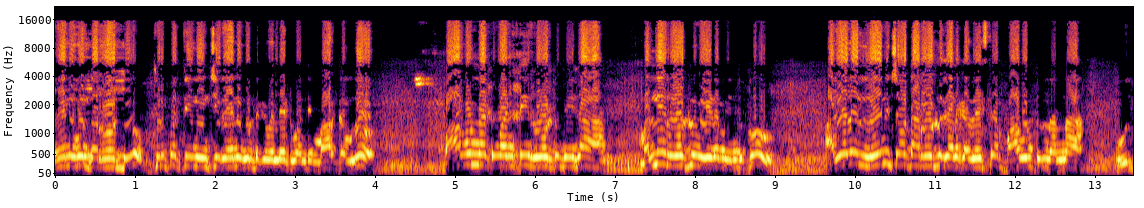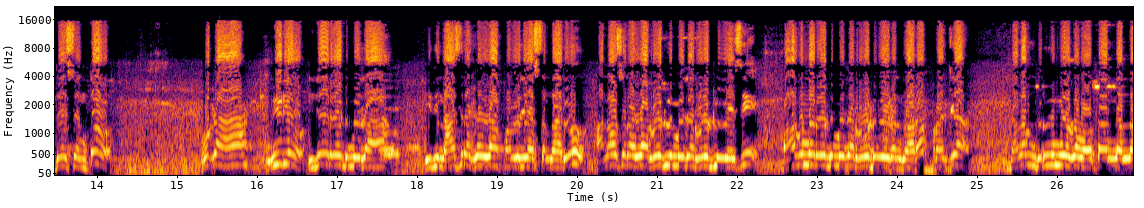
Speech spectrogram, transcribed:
రేణుగుంట రోడ్డు తిరుపతి నుంచి రేణుగుంటకు వెళ్ళేటువంటి మార్గంలో బాగున్నటువంటి రోడ్డు మీద మళ్ళీ రోడ్లు వేయడం ఎందుకు? అదేదో లేని చోట రోడ్లు కనుక వేస్తే బాగుంటుందన్న ఉద్దేశంతో ఒక వీడియో ఇదే రోడ్డు మీద ఇది నాసిరకంగా పనులు చేస్తున్నారు. అనవసరంగా రోడ్ల మీద రోడ్లు వేసి బాగున్న రోడ్డు మీద రోడ్డు వేయడం ద్వారా ప్రజా ధనం దుర్వినియోగం అవుతుందన్న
